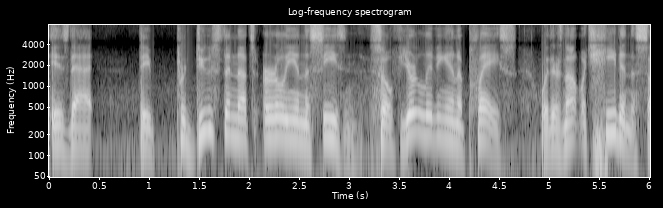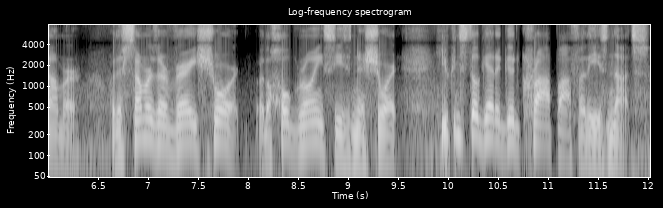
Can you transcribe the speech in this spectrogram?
is that produce the nuts early in the season. So if you're living in a place where there's not much heat in the summer, or the summers are very short, or the whole growing season is short, you can still get a good crop off of these nuts.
